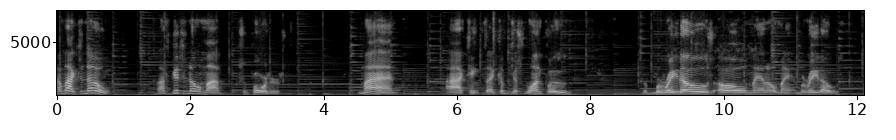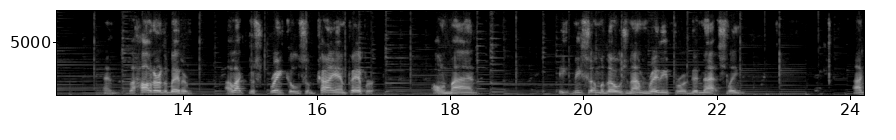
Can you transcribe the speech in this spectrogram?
I'd like to know. I'd get to know my supporters. Mine, I can't think of just one food. The burritos, oh man, oh man, burritos. And the hotter the better. I like to sprinkle some cayenne pepper on mine. Eat me some of those and I'm ready for a good night's sleep. I,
